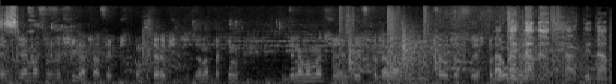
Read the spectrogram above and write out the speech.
ja widziałem masę zasilacz, a jak przed komputerem siedzisz, że na takim dynamometrze, gdzie jest pedałami i cały czas wiesz, Na dynamie, na dynamie,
